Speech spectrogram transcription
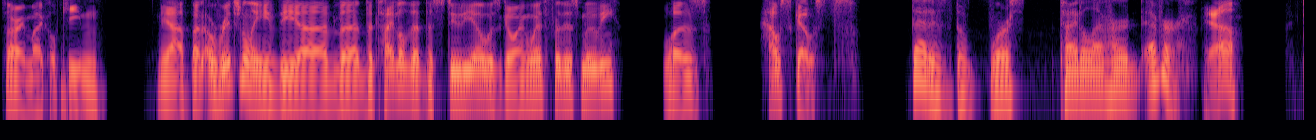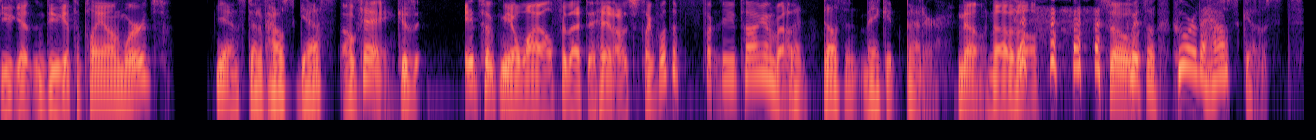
Sorry, Michael Keaton. Yeah, but originally the uh, the the title that the studio was going with for this movie was House Ghosts. That is the worst title I've heard ever. Yeah. Do you get do you get the play on words? Yeah, instead of house guests. Okay, because it took me a while for that to hit. I was just like, "What the fuck are you talking about?" That doesn't make it better. no, not at all. so Wait, so who are the house ghosts?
